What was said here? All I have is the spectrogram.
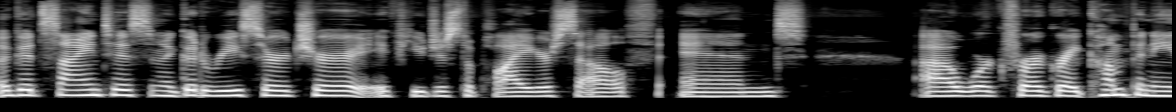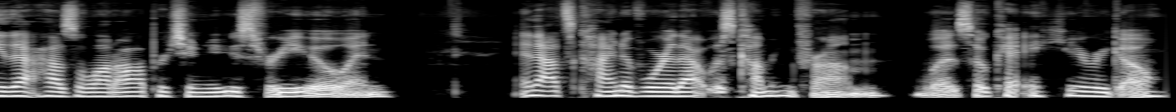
a good scientist and a good researcher if you just apply yourself and uh, work for a great company that has a lot of opportunities for you and and that's kind of where that was coming from was okay here we go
